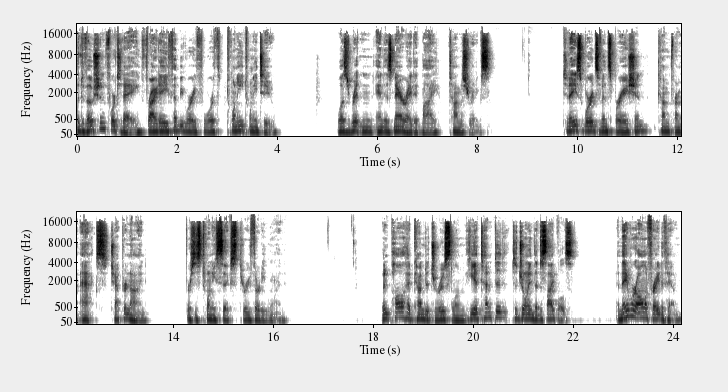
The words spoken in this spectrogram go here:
The devotion for today, Friday, February 4th, 2022, was written and is narrated by Thomas Riggs. Today's words of inspiration come from Acts chapter 9, verses 26 through 31. When Paul had come to Jerusalem, he attempted to join the disciples, and they were all afraid of him,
